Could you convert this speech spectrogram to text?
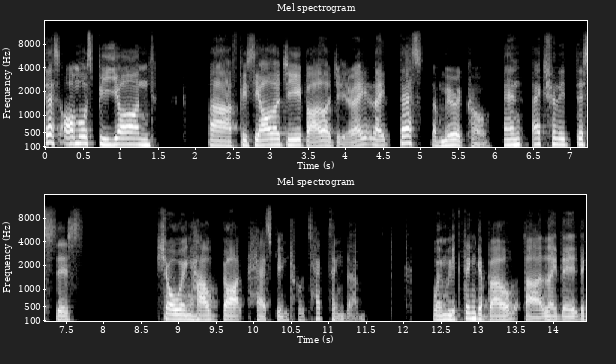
That's almost beyond uh, physiology, biology, right? Like that's a miracle. And actually, this is showing how God has been protecting them. When we think about uh, like the, the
